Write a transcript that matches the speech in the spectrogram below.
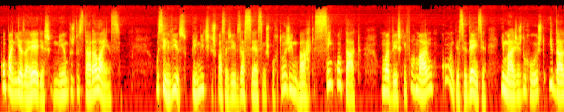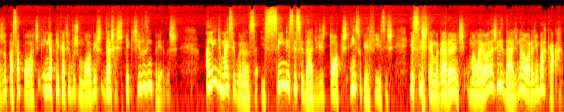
companhias aéreas membros do Star Alliance. O serviço permite que os passageiros acessem os portões de embarque sem contato, uma vez que informaram, com antecedência, imagens do rosto e dados do passaporte em aplicativos móveis das respectivas empresas. Além de mais segurança e sem necessidade de toques em superfícies, esse sistema garante uma maior agilidade na hora de embarcar.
